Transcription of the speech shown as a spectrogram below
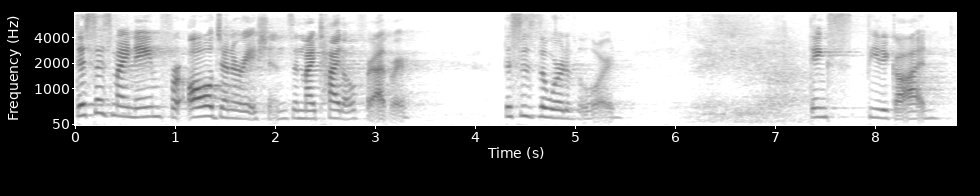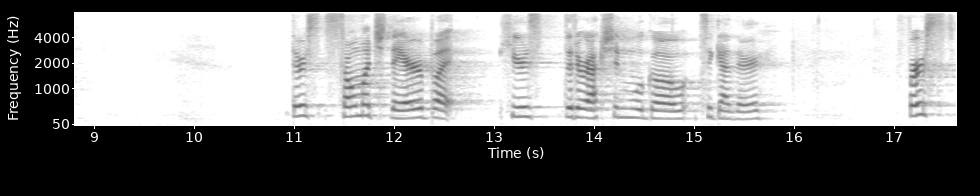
This is my name for all generations and my title forever. This is the word of the Lord. Thanks be to God. There's so much there, but here's the direction we'll go together. First,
